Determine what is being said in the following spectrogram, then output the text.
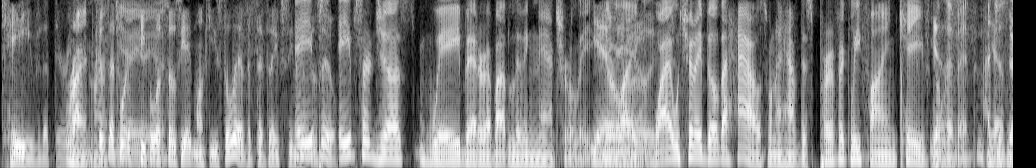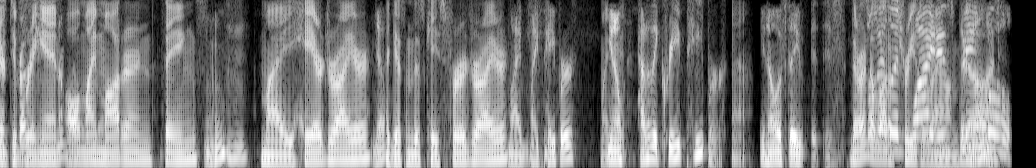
cave that they're Right, in because right. that's where Yeah, yeah, people yeah. associate monkeys to live if they've seen them at the Apes, zoo. apes are just way better about living naturally. Yeah, They're yeah, like, Really. why should I build a house when I have this perfectly fine cave to Yes. live in? I Yes. just They're need to bring in all my yeah. modern things, Mhm. my hair dryer. Yep. I guess in this case, fur dryer. My my paper. My you know, pa- how do they create paper? Yeah. You know, if they if, There aren't a lot of Silent trees white is around. They're not. people.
